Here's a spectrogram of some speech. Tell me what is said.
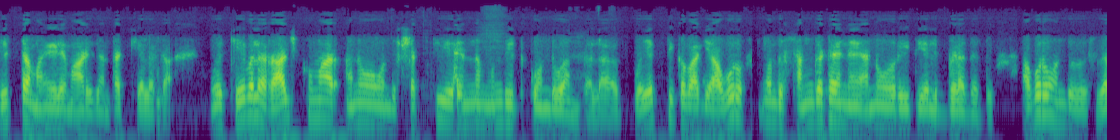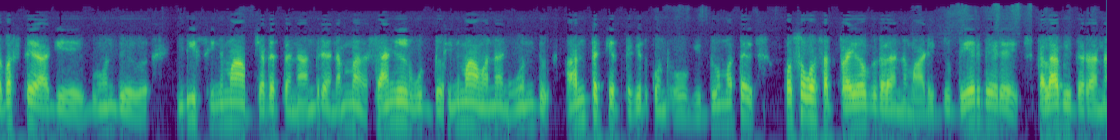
ದಿಟ್ಟ ಮಹಿಳೆ ಮಾಡಿದಂತ ಕೆಲಸ. ಕೇವಲ ರಾಜ್ಕುಮಾರ್ ಅನ್ನೋ ಒಂದು ಶಕ್ತಿಯನ್ನ ಮುಂದಿಟ್ಕೊಂಡು ಅಂತಲ್ಲ ವೈಯಕ್ತಿಕವಾಗಿ ಅವರು ಒಂದು ಸಂಘಟನೆ ಅನ್ನೋ ರೀತಿಯಲ್ಲಿ ಬೆಳೆದದ್ದು. ಅವರು ಒಂದು ವ್ಯವಸ್ಥೆಯಾಗಿ ಒಂದು ಇಡೀ ಸಿನಿಮಾ ಜಗತ್ತನ್ನ ಅಂದ್ರೆ ನಮ್ಮ ಸ್ಯಾಂಡಲ್ವುಡ್ ಸಿನಿಮಾವನ್ನ ಒಂದು ಹಂತಕ್ಕೆ ತೆಗೆದುಕೊಂಡು ಹೋಗಿದ್ದು ಮತ್ತೆ ಹೊಸ ಹೊಸ ಪ್ರಯೋಗಗಳನ್ನ ಮಾಡಿದ್ದು ಬೇರೆ ಬೇರೆ ಕಲಾವಿದರನ್ನ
